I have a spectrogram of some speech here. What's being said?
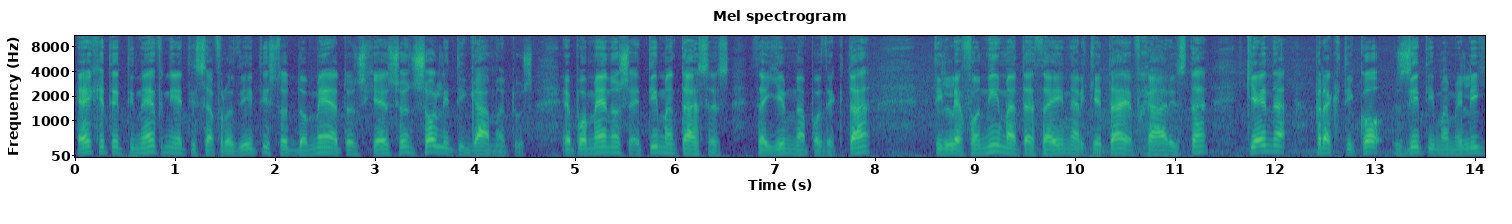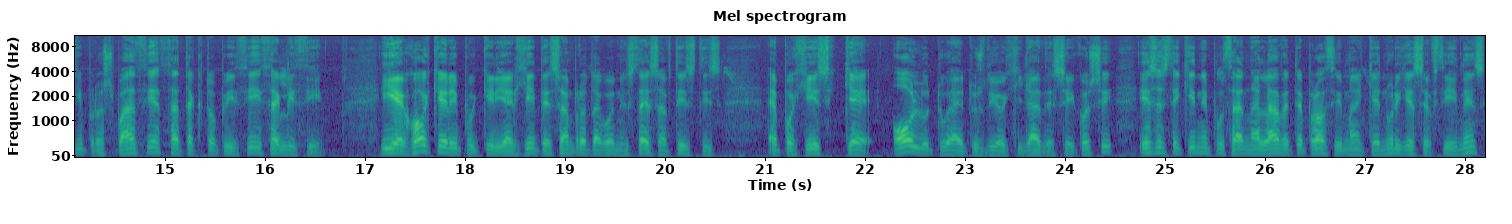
έχετε την εύνοια της Αφροδίτης στον τομέα των σχέσεων σε όλη την γάμα τους. Επομένως, αιτήματά σας θα γίνουν αποδεκτά, τηλεφωνήματα θα είναι αρκετά ευχάριστα και ένα πρακτικό ζήτημα με λίγη προσπάθεια θα τακτοποιηθεί, θα λυθεί. Οι εγώκεροι που κυριαρχείτε σαν πρωταγωνιστές αυτής της εποχής και όλου του έτους 2020 είσαστε εκείνοι που θα αναλάβετε πρόθυμα καινούργιες ευθύνες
